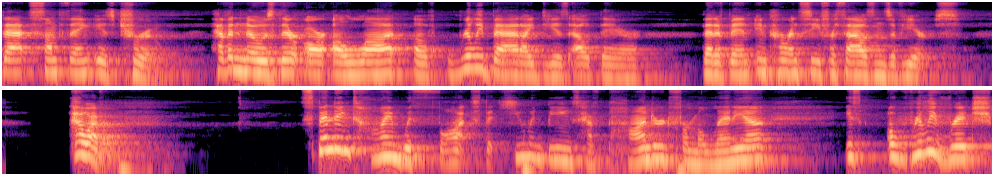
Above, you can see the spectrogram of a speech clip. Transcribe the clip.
that something is true. Heaven knows there are a lot of really bad ideas out there that have been in currency for thousands of years. However, spending time with thoughts that human beings have pondered for millennia is a really rich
